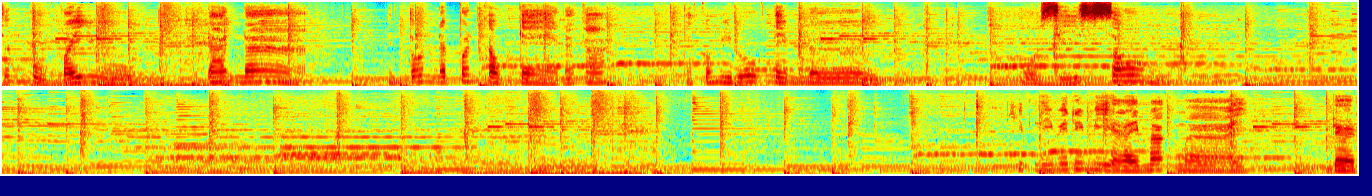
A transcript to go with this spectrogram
ซึ่งปลูกไว้อยู่ด้านหน้า เป็นต้นแอปเปิลเก่าแก่นะคะ แต่ก็มีลูกเต็มเลยโอ้สีส้มคลิปนี้ไม่ได้มีอะไรมากมาย เดิน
